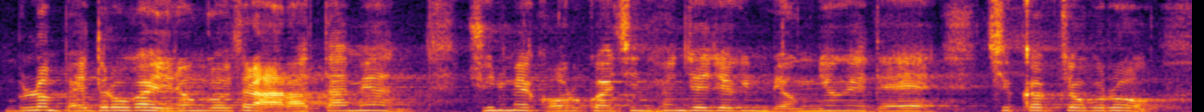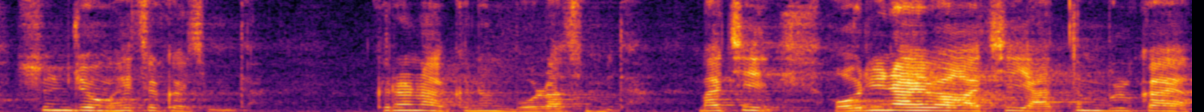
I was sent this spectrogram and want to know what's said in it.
물론 베드로가 이런 것을 알았다면 주님의 거룩하신 현재적인 명령에 대해 즉각적으로 순종했을 것입니다. 그러나 그는 몰랐습니다. 마치 어린아이와 같이 얕은 물가에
